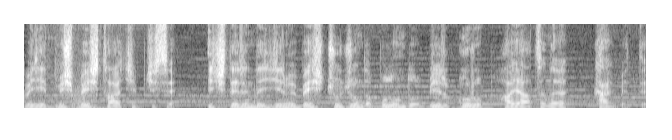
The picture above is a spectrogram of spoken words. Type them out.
ve 75 takipçisi, içlerinde 25 çocuğun da bulunduğu bir grup hayatını kaybetti.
